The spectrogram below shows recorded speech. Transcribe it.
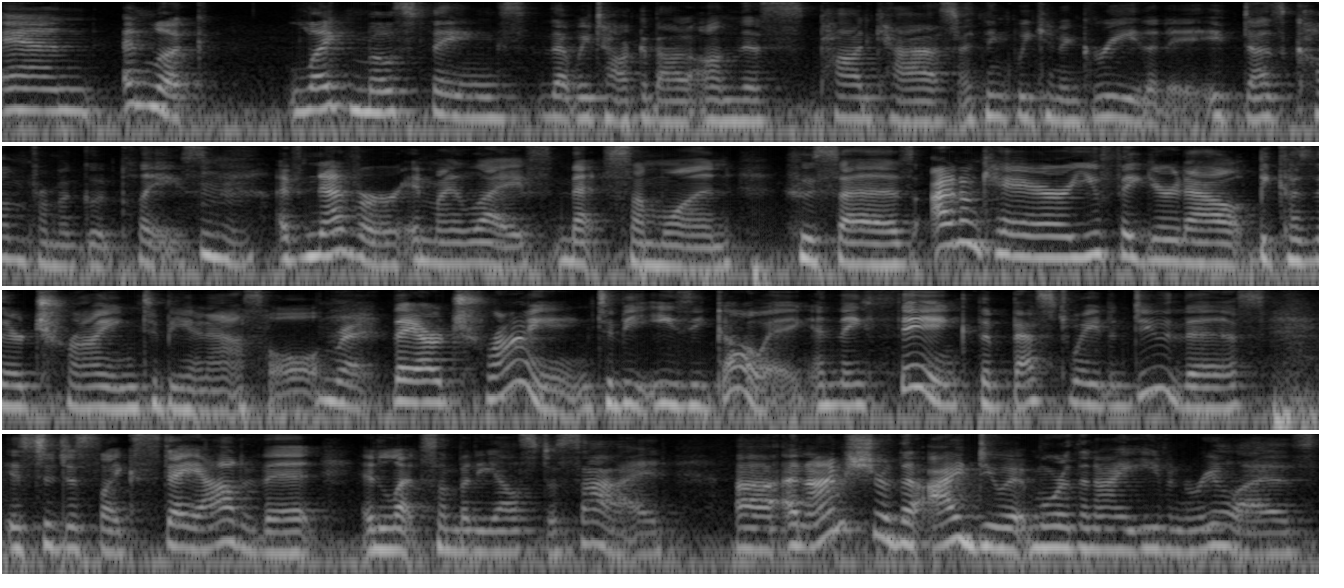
And and look like most things that we talk about on this podcast i think we can agree that it, it does come from a good place Mhm. i've never in my life met someone who says i don't care you figure it out because they're trying to be an asshole Right. they are trying to be easygoing and they think the best way to do this is to just like stay out of it and let somebody else decide uh, and i'm sure that i do it more than i even realize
